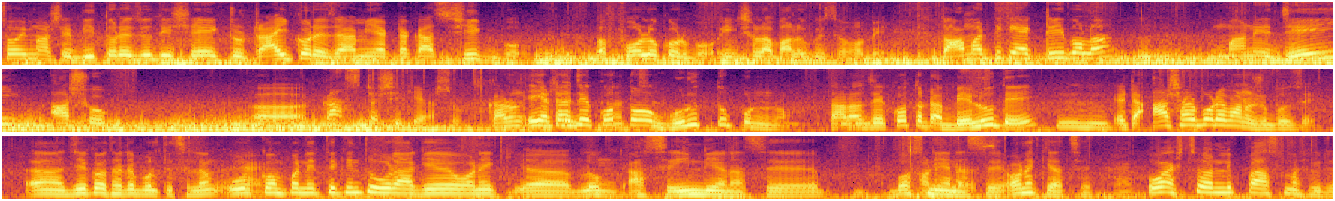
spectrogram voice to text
ছয় মাসের ভিতরে যদি সে একটু ট্রাই করে যে আমি একটা কাজ শিখব বা ফলো করব ইনশাল্লাহ ভালো কিছু হবে। তো আমার দিকে একটাই বলা মানে যেই আসুক কাজটা শিখে আসুক কারণ এটা যে কত আচ্ছা। গুরুত্বপূর্ণ তারা যে কতটা ভ্যালু দেয় এটা আসার পরে মানুষ বুঝে যে কথাটা বলতেছিলাম ওর হ্যাঁ। কোম্পানিতে কিন্তু ওর আগে অনেক লোক আছে ইন্ডিয়ান আছে বসনিয়ান আছে আছে। অনেকে আছে হ্যাঁ। ও আসছে অনলি পাঁচ মাস হইল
